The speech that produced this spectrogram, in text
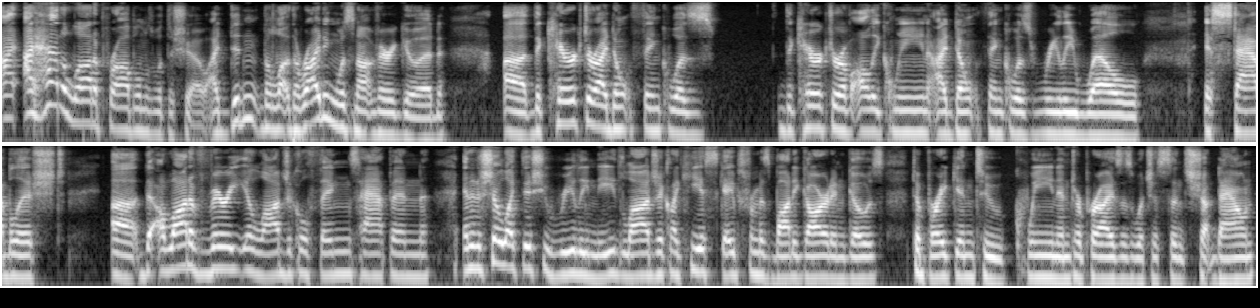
I I had a lot of problems with the show. I didn't the the writing was not very good. Uh the character I don't think was the character of Ollie Queen I don't think was really well established uh, a lot of very illogical things happen, and in a show like this, you really need logic. Like he escapes from his bodyguard and goes to break into Queen Enterprises, which has since shut down,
